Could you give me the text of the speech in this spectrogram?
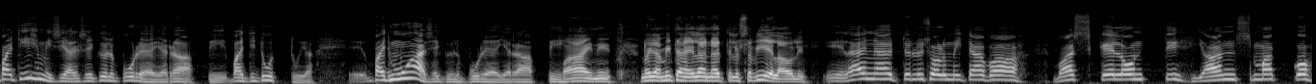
Paitsi ihmisiä se kyllä puree ja raappii, paitsi tuttuja. Paitsi mua se kyllä puree ja raappii. Vai niin. No ja mitä eläinnäyttelyssä vielä oli? Eläinnäyttelys oli mitä vaan. Vaskelontti, Jansmakko,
